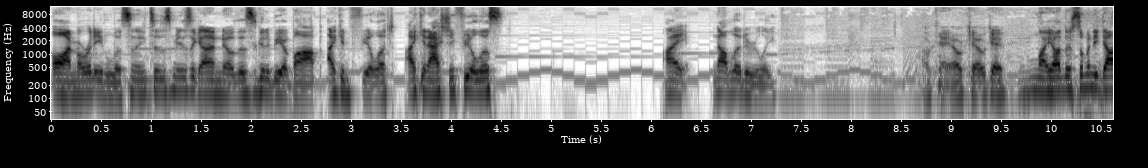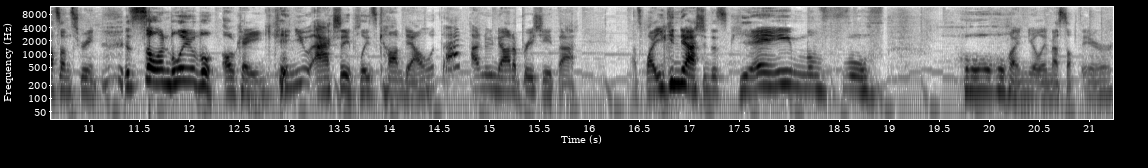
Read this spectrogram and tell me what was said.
Oh, I'm already listening to this music. I know this is gonna be a bop. I can feel it. I can actually feel this. I, not literally. Okay, okay, okay. Oh my god, there's so many dots on screen. It's so unbelievable. Okay, can you actually please calm down with that? I do not appreciate that. That's why you can dash in this game. Oh, I nearly messed up there.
